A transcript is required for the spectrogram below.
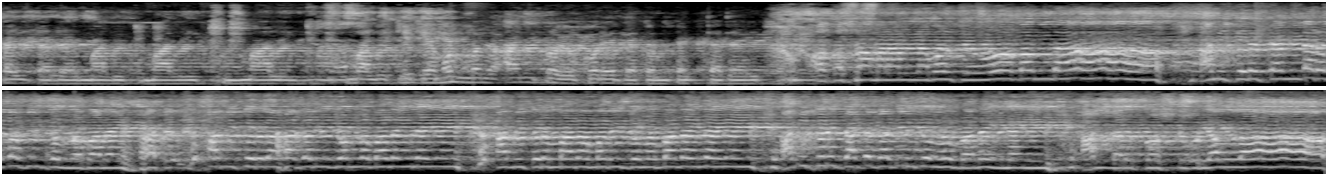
কাইটা দেয়, মালিক মালিক মালিক, মালিককে কেমন মানে আইন প্রয়োগ করে বেতন কাইটা দেয়। অথচ আমার আল্লাহ বলছে, ও বান্দা আমি তোর টেন্ডার বাজির জন্য বানাই নাই। আমি তোর রাহাজারির জন্য বানাই নাই। আমি তোর মারামারির জন্য বানাই নাই। আমি তোর কাটাকাটির জন্য বানাই নাই। আল্লাহর প্রশ্ন করি, আল্লাহ,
